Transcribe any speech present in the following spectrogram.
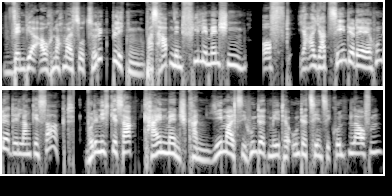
Wenn wir auch nochmal so zurückblicken, was haben denn viele Menschen oft, ja, Jahrzehnte oder Jahrhunderte lang gesagt. Wurde nicht gesagt, kein Mensch kann jemals die 100 Meter unter 10 Sekunden laufen?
